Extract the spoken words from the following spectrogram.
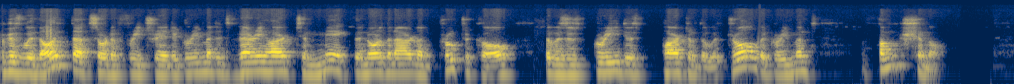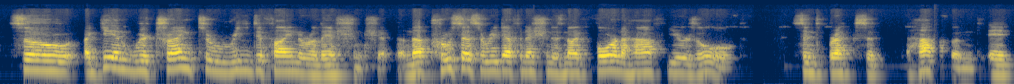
Because without that sort of free trade agreement, it's very hard to make the Northern Ireland Protocol that was agreed as part of the withdrawal agreement functional. So again, we're trying to redefine a relationship, and that process of redefinition is now four and a half years old since Brexit happened. It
